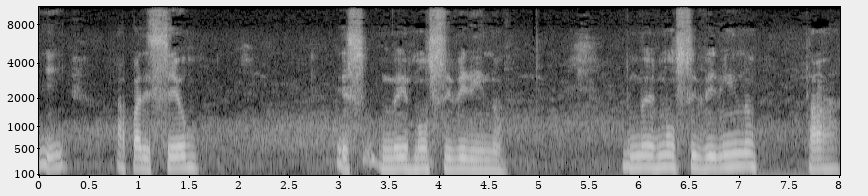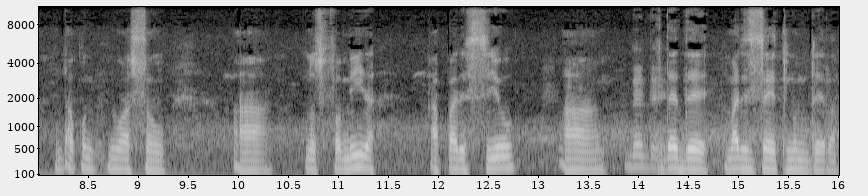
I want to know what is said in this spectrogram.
e apareceu esse, meu irmão Severino. Do meu irmão Severino, para dar continuação à nossa família, apareceu a Dedé, Dedé Marisete, o nome dela.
